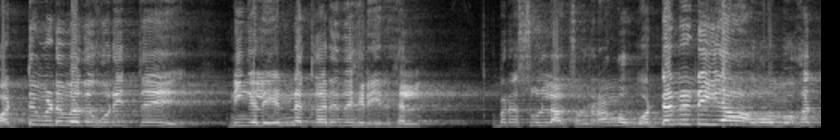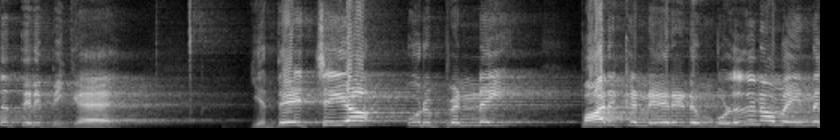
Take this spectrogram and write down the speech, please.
பட்டு விடுவது குறித்து நீங்கள் என்ன கருதுகிறீர்கள்? அப்புறம் ரசூல்லா சொல்கிறாங்க உடனடியாக உன் முகத்தை திருப்பிக்க. எதேச்சையா ஒரு பெண்ணை பார்க்க நேரிடும் பொழுது நாம் என்ன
